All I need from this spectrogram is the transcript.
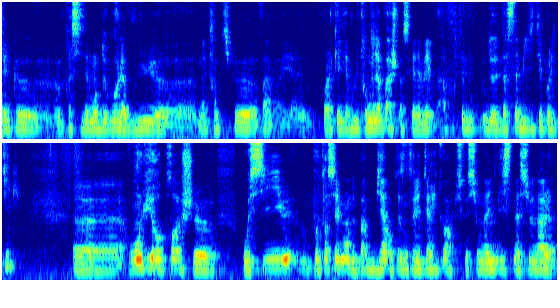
euh, précisément De Gaulle a voulu euh, mettre un petit peu, pour laquelle il a voulu tourner la page parce qu'elle avait apporté beaucoup d'instabilité politique. Euh, on lui reproche aussi potentiellement de ne pas bien représenter les territoires, puisque si on a une liste nationale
